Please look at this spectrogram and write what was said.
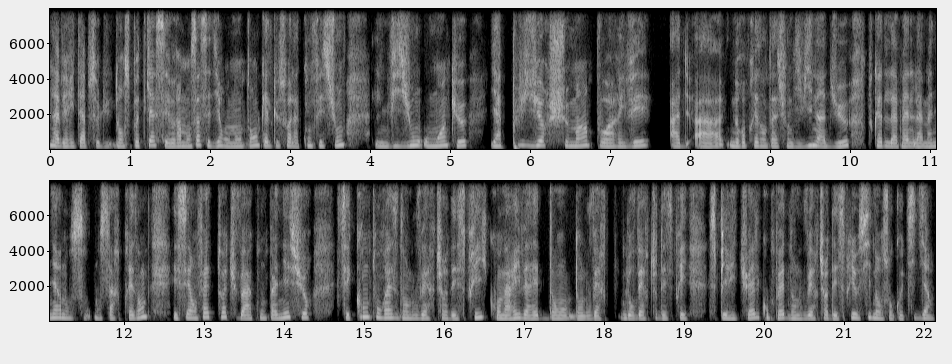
vérité absolue. Dans ce podcast, c'est vraiment ça, c'est dire on entend, quelle que soit la confession, une vision, au moins qu'il y a plusieurs chemins pour arriver à, une représentation divine, à Dieu, en tout cas de la, manière dont, on ça représente. Et c'est en fait, toi, tu vas accompagner sur, c'est quand on reste dans l'ouverture d'esprit qu'on arrive à être dans, dans l'ouverture d'esprit spirituelle, qu'on peut être dans l'ouverture d'esprit aussi dans son quotidien.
